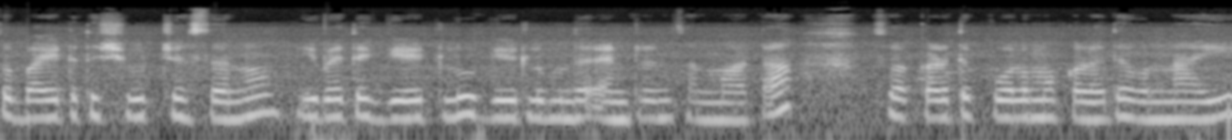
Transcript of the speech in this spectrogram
సో బయట అయితే షూట్ చేశాను. ఇవైతే గేట్లు గేట్ల ముందు ఎంట్రన్స్ అన్నమాట. సో అక్కడైతే పూల మొక్కలు అయితే ఉన్నాయి.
